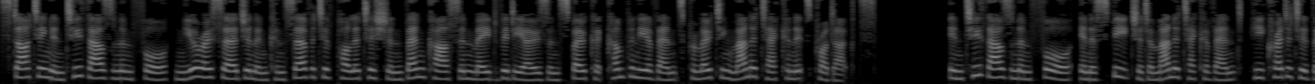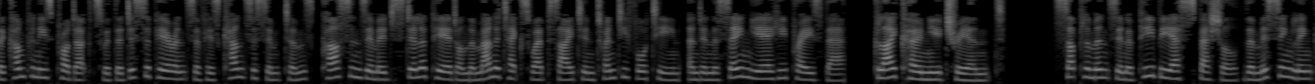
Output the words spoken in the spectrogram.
Starting in 2004, neurosurgeon and conservative politician Ben Carson made videos and spoke at company events promoting Mannatech and its products. In 2004, in a speech at a Mannatech event, he credited the company's products with the disappearance of his cancer symptoms. Carson's image still appeared on the Mannatech's website in 2014, and in the same year he praised their glyconutrient supplements in a PBS special The Missing Link,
